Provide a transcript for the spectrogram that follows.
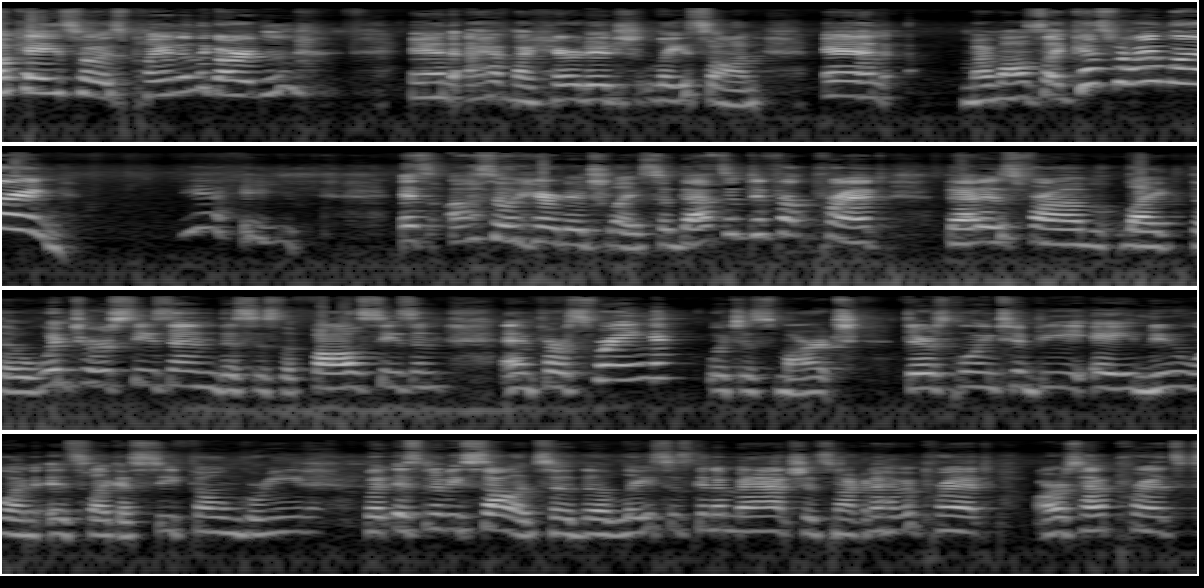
Okay, so I was playing in the garden and I have my heritage lace on and my mom's like, guess what I'm wearing? Yay. It's also heritage lace. So that's a different print. That is from like the winter season. This is the fall season. And for spring, which is March, there's going to be a new one. It's like a seafoam green, but it's going to be solid. So the lace is going to match. It's not going to have a print. Ours have prints.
